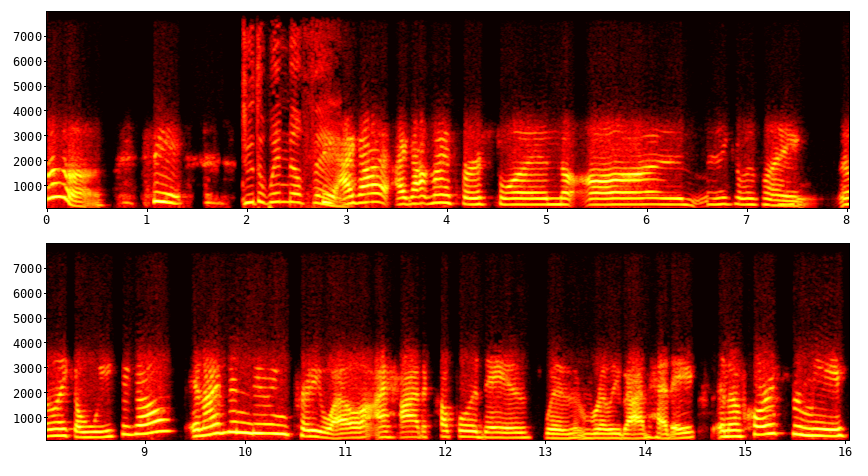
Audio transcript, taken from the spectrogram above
Huh. See, do the windmill thing. See, I got I got my first one on I think it was like mm. like a week ago, and I've been doing pretty well. I had a couple of days with really bad headaches, and of course, for me,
